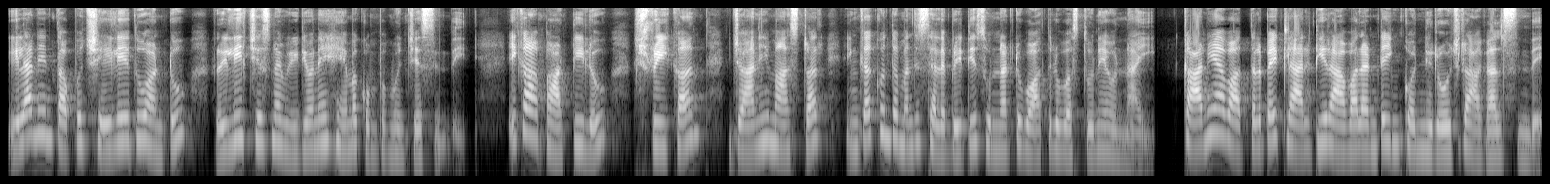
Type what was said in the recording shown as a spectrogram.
ఇలా నేను తప్పు చేయలేదు అంటూ రిలీజ్ చేసిన వీడియోనే హేమ కుంప ముంచేసింది. ఇక ఆ పార్టీలో శ్రీకాంత్ జానీ మాస్టర్ ఇంకా కొంతమంది సెలబ్రిటీస్ ఉన్నట్టు వార్తలు వస్తూనే ఉన్నాయి. కానీ ఆ వార్తలపై క్లారిటీ రావాలంటే ఇంకొన్ని రోజులు ఆగాల్సిందే.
